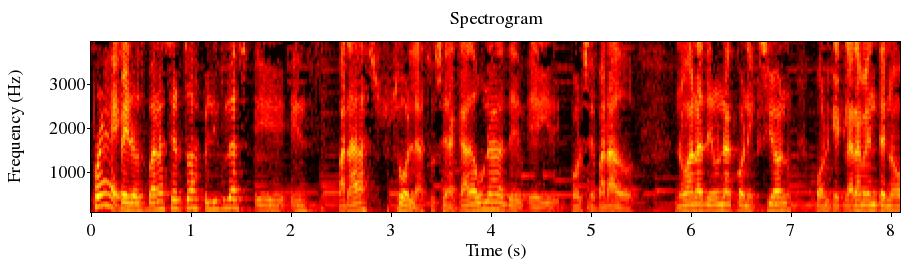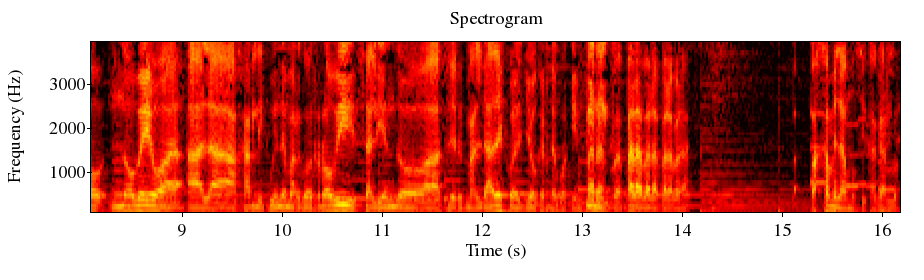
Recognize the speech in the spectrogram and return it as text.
Prey. Pero van a ser todas películas eh, en- paradas solas, o sea, cada una de- eh, por separado. No van a tener una conexión porque claramente no, no veo a, a la Harley Quinn de Margot Robbie saliendo a hacer maldades con el Joker de Joaquín Phoenix. para, para, para, para. Bájame la música, Carlos.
